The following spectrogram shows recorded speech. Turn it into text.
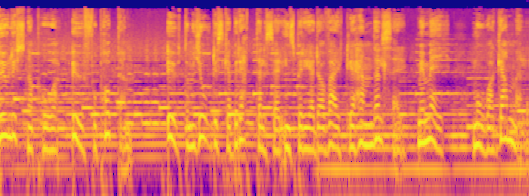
Du lyssnar på UFO-podden. Utomjordiska berättelser inspirerade av verkliga händelser med mig, Moa Gammel.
